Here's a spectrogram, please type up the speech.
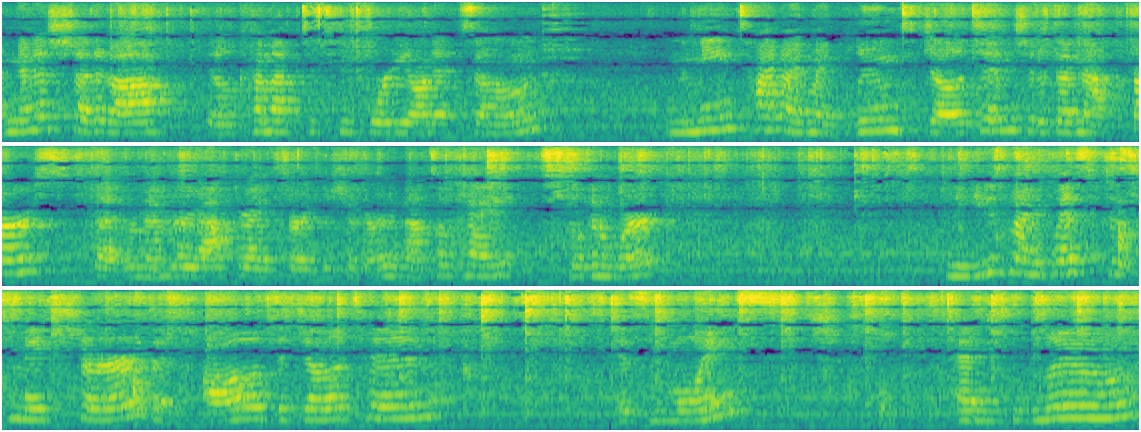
I'm gonna shut it off. It'll come up to 240 on its own. In the meantime, I have my bloomed gelatin. Should have done that first, but remember after I started the sugar, and that's okay. It's still gonna work. I'm gonna use my whisk just to make sure that all of the gelatin is moist and bloomed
